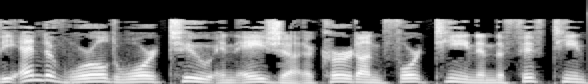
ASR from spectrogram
The end of World War II in Asia occurred on 14 and 15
